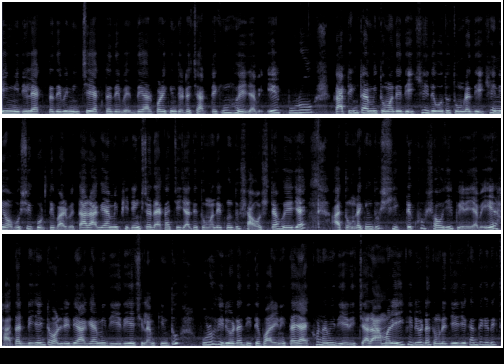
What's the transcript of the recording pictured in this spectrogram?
এই মিডিলে একটা দেবে, নিচে একটা দেবে, দেওয়ার পরে কিন্তু এটা চার টেকিং হয়ে যাবে। এর পুরো কাটিংটা আমি তোমাদের দেখিয়ে দেবো, তো তোমরা দেখে নিয়ে অবশ্যই করতে পারবে। তার আগে আমি ফিটিংসটা দেখাচ্ছি, যাতে তোমাদের কিন্তু সাহসটা হয়ে যায় আর তোমরা কিন্তু শিখতে খুব সহজেই পেরে যাবে। এর হাতার ডিজাইনটা অলরেডি আগে আমি দিয়ে দিয়েছিলাম, কিন্তু পুরো ভিডিওটা দিতে পারিনি, তাই এখন আমি দিয়ে দিচ্ছি। আর আমার এই ভিডিওটা তোমরা যে যেখান থেকে দেখছ,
